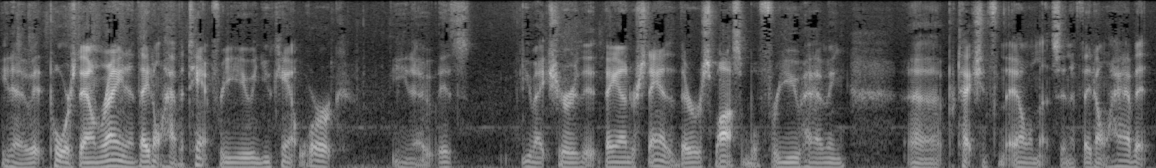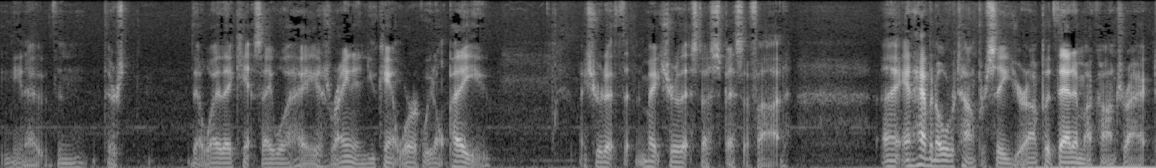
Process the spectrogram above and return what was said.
you know it pours down rain and they don't have a tent for you and you can't work. You know it's you make sure that they understand that they're responsible for you having uh, protection from the elements. And if they don't have it, you know, then there's that way they can't say, well, hey, it's raining, you can't work, we don't pay you. Make sure that make sure that stuff's specified, uh, and have an overtime procedure. I put that in my contract,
